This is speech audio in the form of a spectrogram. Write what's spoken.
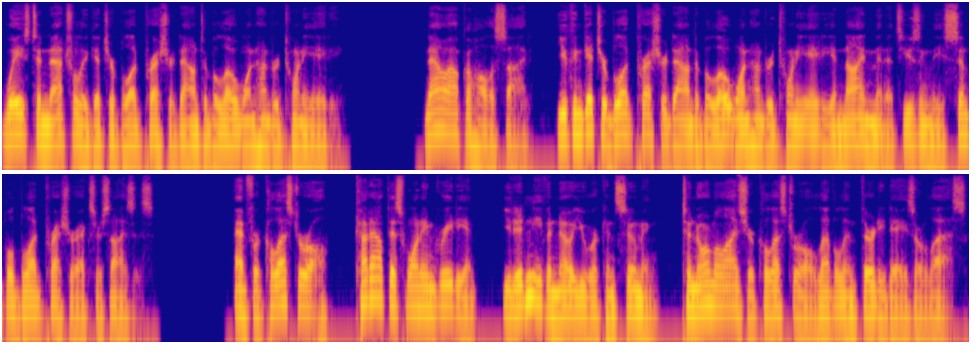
Ways to Naturally Get Your Blood Pressure Down to Below 120/80. Now, alcohol aside, you can get your blood pressure down to below 120/80 in 9 minutes using these simple blood pressure exercises. And for cholesterol, cut out this one ingredient you didn't even know you were consuming to normalize your cholesterol level in 30 days or less.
